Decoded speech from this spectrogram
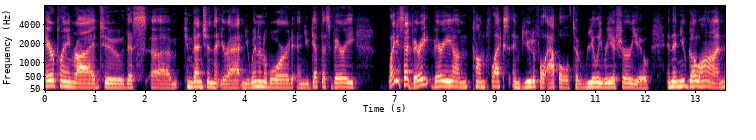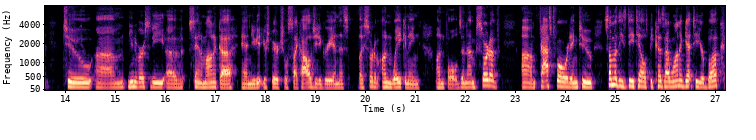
airplane ride to this um, convention that you're at, and you win an award, and you get this very, like I said, very very um, complex and beautiful apple to really reassure you, and then you go on to um, University of Santa Monica, and you get your spiritual psychology degree, and this this sort of unwakening unfolds, and I'm sort of um, fast forwarding to some of these details because I want to get to your book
